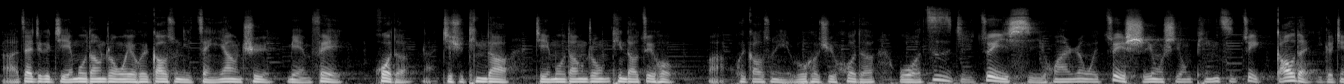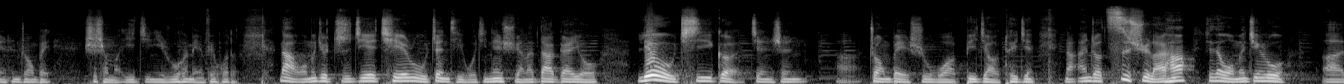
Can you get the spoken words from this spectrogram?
啊，在这个节目当中，我也会告诉你怎样去免费获得啊，继续听到节目当中，听到最后。啊，会告诉你如何去获得我自己最喜欢、认为最实用、使用频次最高的一个健身装备是什么，以及你如何免费获得。那我们就直接切入正题。我今天选了大概有六七个健身啊装备是我比较推荐。那按照次序来哈，现在我们进入啊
